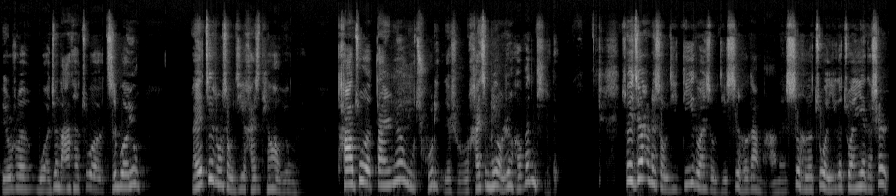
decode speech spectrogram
比如说我就拿它做直播用，哎，这种手机还是挺好用的。它做单任务处理的时候还是没有任何问题的。所以这样的手机，低端手机适合干嘛呢？适合做一个专业的事儿，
